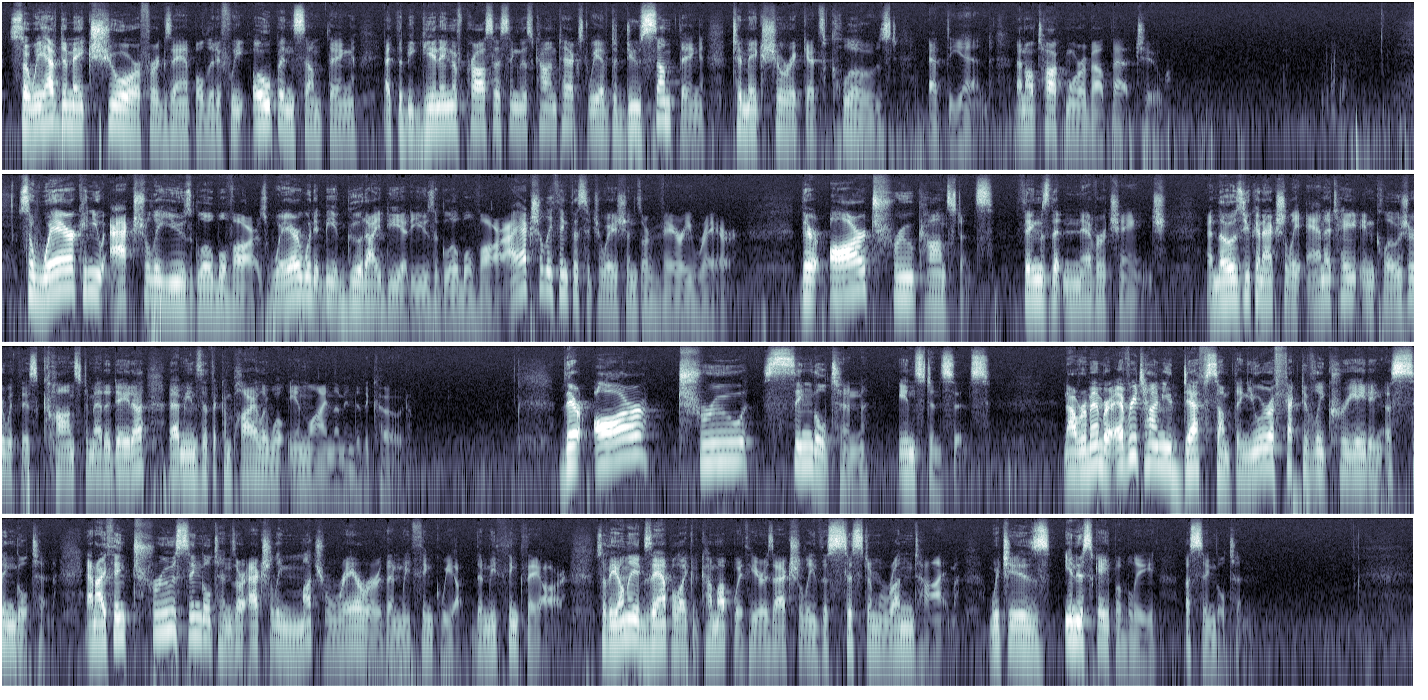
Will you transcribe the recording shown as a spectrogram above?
So we have to make sure, for example, that if we open something at the beginning of processing this context, we have to do something to make sure it gets closed at the end. And I'll talk more about that too. So where can you actually use global vars? Where would it be a good idea to use a global var? I actually think the situations are very rare. There are true constants, things that never change. And those you can actually annotate in Clojure with this const metadata. That means that the compiler will inline them into the code. There are true singleton instances. Now remember, every time you def something, you are effectively creating a singleton. And I think true singletons are actually much rarer than we think we are, than we think they are. So the only example I could come up with here is actually the system runtime, which is inescapably a singleton.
